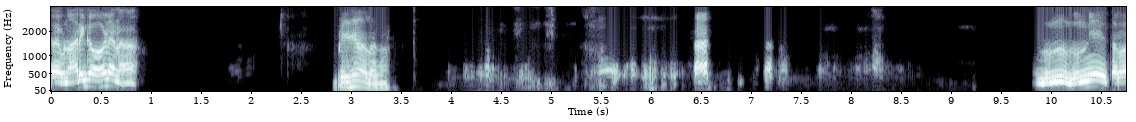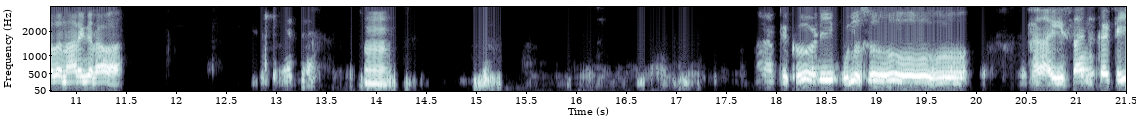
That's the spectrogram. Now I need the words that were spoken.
రేపు నారిక వాడేనా? పిలిచిన వాళ్ళను. దున్ను దున్ని తర్వాత నారిక రావా? ఉమ్. నాటుకోడి పులుసు రాగి సంకటి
